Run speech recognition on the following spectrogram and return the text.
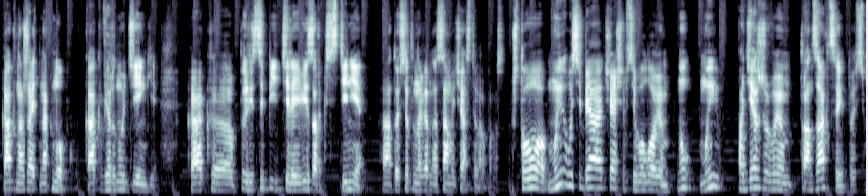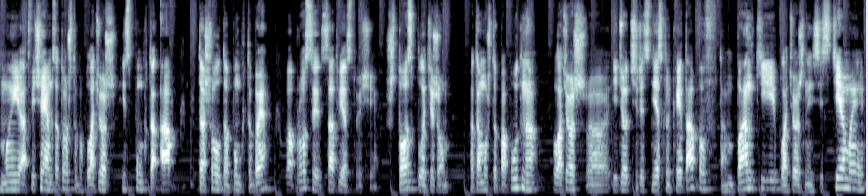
как нажать на кнопку, как вернуть деньги, как э, прицепить телевизор к стене, а, то есть это, наверное, самый частый вопрос. Что мы у себя чаще всего ловим? Ну, мы поддерживаем транзакции, то есть мы отвечаем за то, чтобы платеж из пункта А дошел до пункта Б. Вопросы соответствующие. Что с платежом? Потому что попутно платеж э, идет через несколько этапов, там банки, платежные системы,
